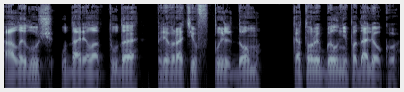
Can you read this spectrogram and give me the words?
Алый луч ударил оттуда, превратив в пыль дом, который был неподалеку.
